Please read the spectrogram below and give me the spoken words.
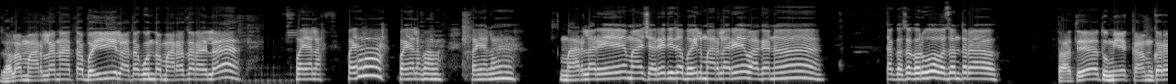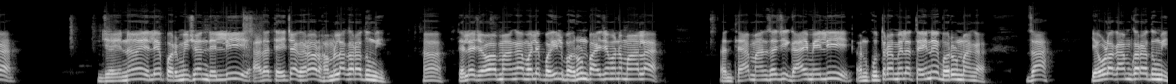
झाला मारला ना आता बैल. आता कोणता मारायचा राहिला? पयाला पयाला पयाला बाबा पयाला. मारला रे माझ्या शर्यतीचा बैल मारला रे वाघानं. आता कसं करू हो वसंतराव? तात्या तुम्ही एक काम करा. जयनं याले परमिशन दिली आता त्याच्या घरावर हमला करा तुम्ही. हा त्याला जवाब मागा मला बैल भरून पाहिजे म्हणा मला. आणि त्या माणसाची गाय मेली आणि कुत्रा मेला ते नाही भरून मागा. जा एवढं काम करा तुम्ही.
